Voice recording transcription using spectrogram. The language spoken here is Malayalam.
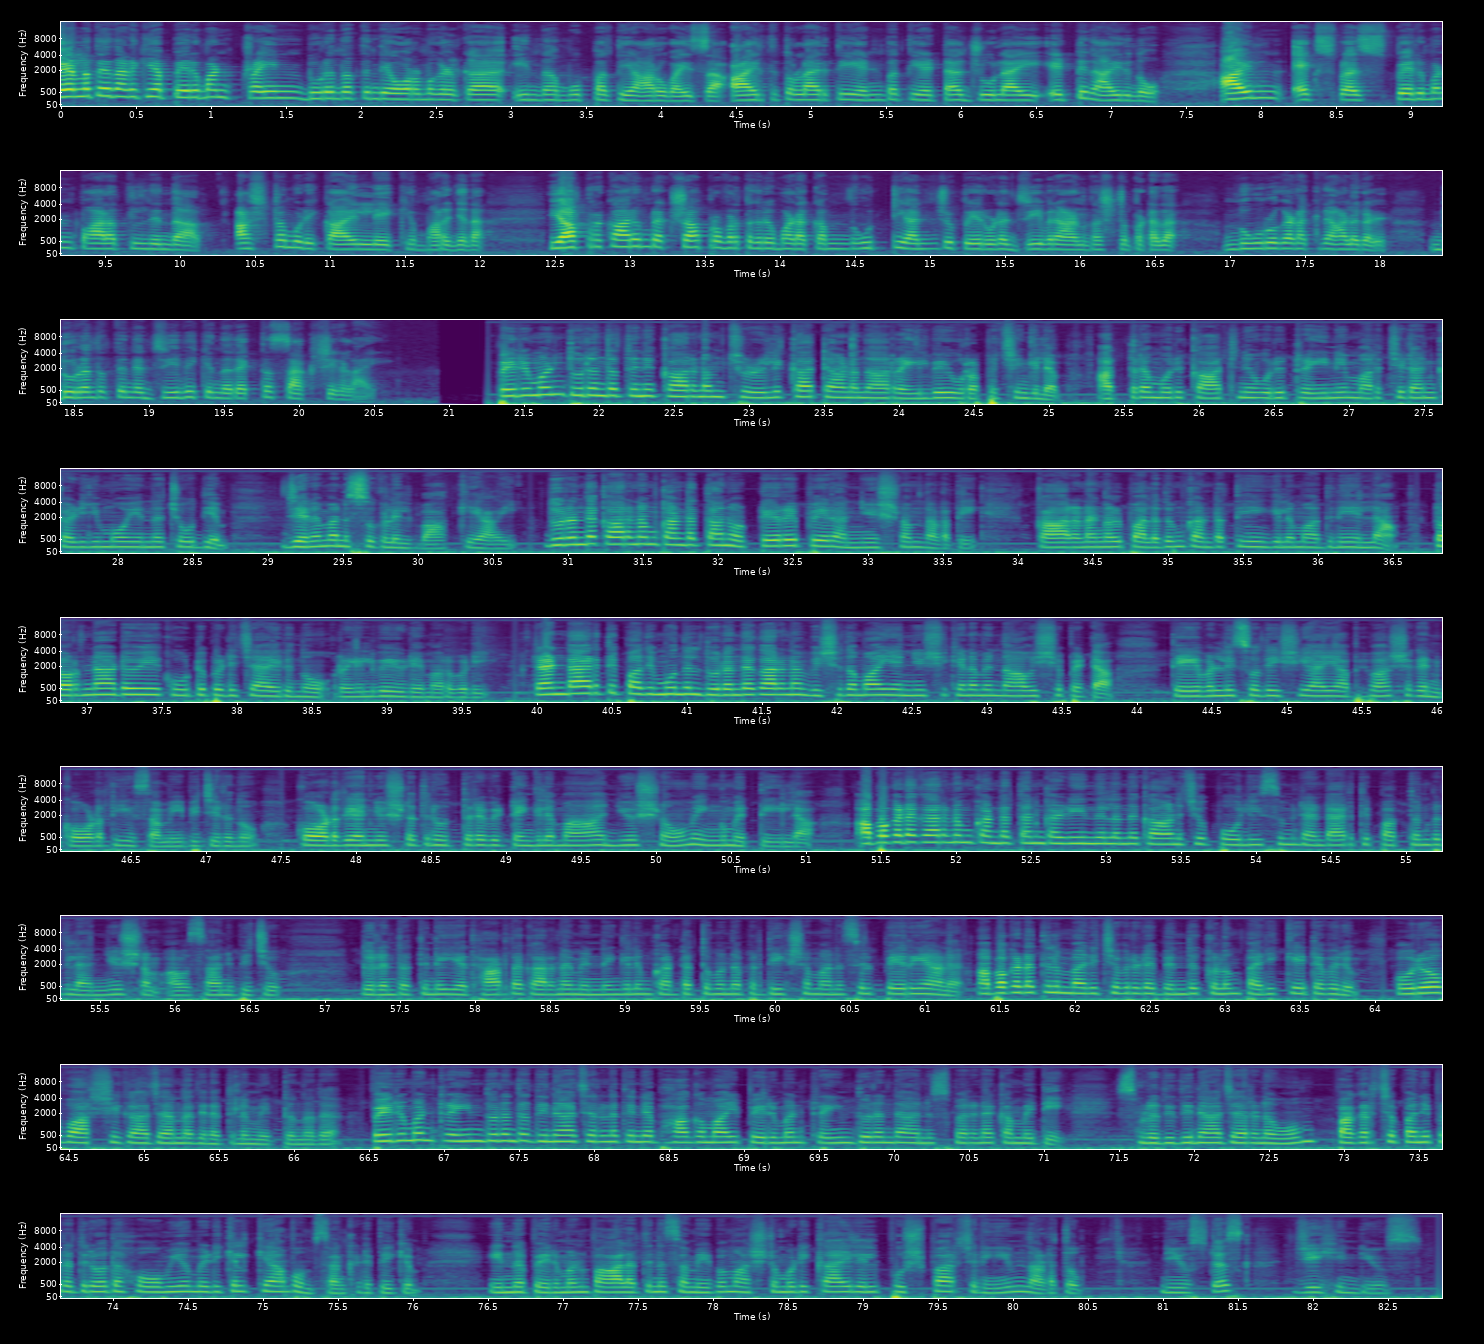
കേരളത്തെ നടക്കിയ പെരുമൺ ട്രെയിൻ ദുരന്തത്തിന്റെ ഓർമ്മകൾക്ക് ഇന്ന് മുപ്പത്തിയാറ് വയസ്സ്. ആയിരത്തി തൊള്ളായിരത്തി എൺപത്തി എട്ട് ജൂലൈ എട്ടിനായിരുന്നു ഐലൻഡ് എക്സ്പ്രസ് പെരുമൺ പാലത്തിൽ നിന്ന് അഷ്ടമുടിക്കായലിലേക്ക് മറിഞ്ഞത്. യാത്രക്കാരും രക്ഷാപ്രവർത്തകരും അടക്കം നൂറ്റി അഞ്ചു പേരുടെ ജീവനാണ് നഷ്ടപ്പെട്ടത്. നൂറുകണക്കിന് ആളുകൾ ദുരന്തത്തിന്റെ ജീവിക്കുന്ന രക്തസാക്ഷികളായി. പെരുമൺ ദുരന്തത്തിന് കാരണം ചുഴലിക്കാറ്റാണെന്ന് റെയിൽവേ ഉറപ്പിച്ചെങ്കിലും അത്തരമൊരു കാറ്റിന് ഒരു ട്രെയിനെ മറിച്ചിടാൻ കഴിയുമോ എന്ന ചോദ്യം ജനമനസ്സുകളിൽ ബാക്കിയായി ദുരന്ത കാരണം കണ്ടെത്താൻ ഒട്ടേറെ പേർ അന്വേഷണം നടത്തി. കാരണങ്ങൾ പലതും കണ്ടെത്തിയെങ്കിലും അതിനെയെല്ലാം ടൊർണാഡോയെ കൂട്ടുപിടിച്ചായിരുന്നു റെയിൽവേയുടെ മറുപടി. രണ്ടായിരത്തി പതിമൂന്നിൽ ദുരന്ത കാരണം വിശദമായി അന്വേഷിക്കണമെന്നാവശ്യപ്പെട്ട തേവള്ളി സ്വദേശിയായ അഭിഭാഷകൻ കോടതിയെ സമീപിച്ചിരുന്നു. കോടതി അന്വേഷണത്തിന് ഉത്തരവിട്ടെങ്കിലും ആ അന്വേഷണവും എങ്ങും എത്തിയില്ല. അപകട കാരണം കണ്ടെത്താൻ കഴിയുന്നില്ലെന്ന് കാണിച്ചു പോലീസും രണ്ടായിരത്തി പത്തൊൻപതിൽ അന്വേഷണം അവസാനിപ്പിച്ചു. ദുരന്തത്തിന്റെ യഥാർത്ഥ കാരണം എന്തെങ്കിലും കണ്ടെത്തുമെന്ന പ്രതീക്ഷ മനസ്സിൽ പേറിയാണ് അപകടത്തിൽ മരിച്ചവരുടെ ബന്ധുക്കളും പരിക്കേറ്റവരും ഓരോ വാർഷികാചരണ ദിനത്തിലും എത്തുന്നത്. പെരുമൺ ട്രെയിൻ ദുരന്ത ദിനാചരണത്തിന്റെ ഭാഗമായി പെരുമൺ ട്രെയിൻ ദുരന്ത അനുസ്മരണ കമ്മിറ്റി സ്മൃതി ദിനാചരണവും പകർച്ചപ്പനി പ്രതിരോധ ഹോമിയോ മെഡിക്കൽ ക്യാമ്പും സംഘടിപ്പിക്കും. ഇന്ന് പെരുമൺ പാലത്തിന് സമീപം അഷ്ടമുടിക്കായലിൽ പുഷ്പാർച്ചനയും നടത്തും. News desk G Hind news.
